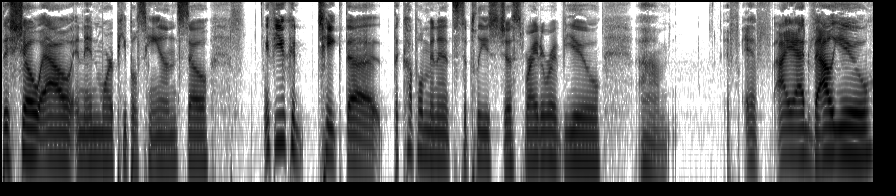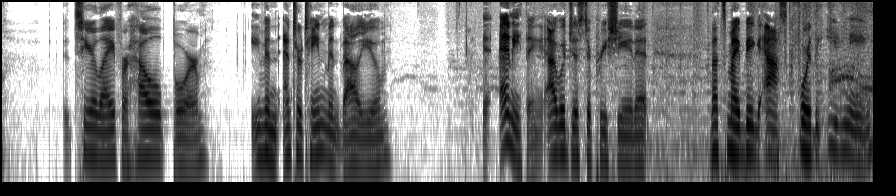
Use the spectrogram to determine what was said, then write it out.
the show out and in more people's hands. So if you could take the the couple minutes to please just write a review. Um, if if I add value to your life or help or even entertainment value, anything, I would just appreciate it. That's my big ask for the evening.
